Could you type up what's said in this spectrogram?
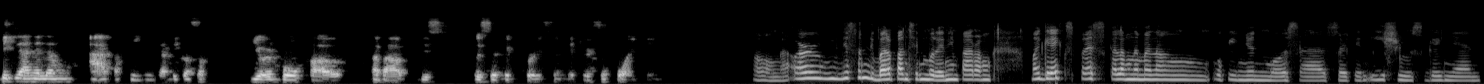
Bigla na lang aatakihin ka because of your vocal about this specific person that you're supporting. Oo nga. Or minsan, di ba, napansin mo rin, yung parang mag-express ka lang naman ng opinion mo sa certain issues, ganyan.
